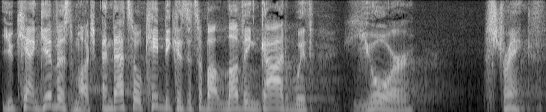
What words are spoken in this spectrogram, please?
you can't give as much. And that's okay because it's about loving God with your strength.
